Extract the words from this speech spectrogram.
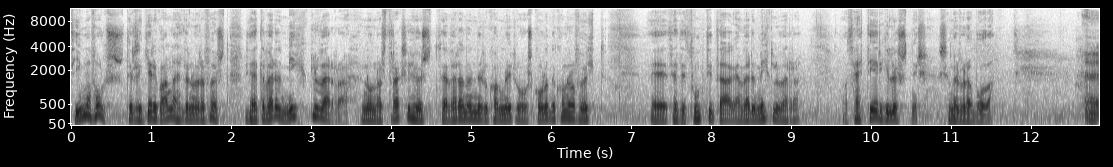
tíma fólks til þess að gera eitthvað annað heldur en að vera först. Því þetta verður miklu verra núna strax í haust þegar verðarmennir eru komnir og skólanir komnir á fullt. E, þetta er þungt í dag en verður miklu verra og þetta er ekki lausnir sem er verið að bóða. Uh.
